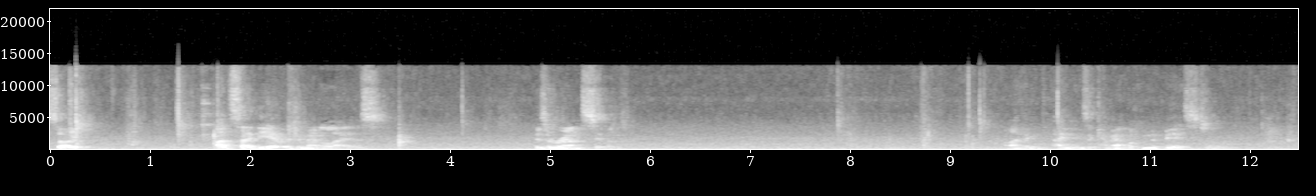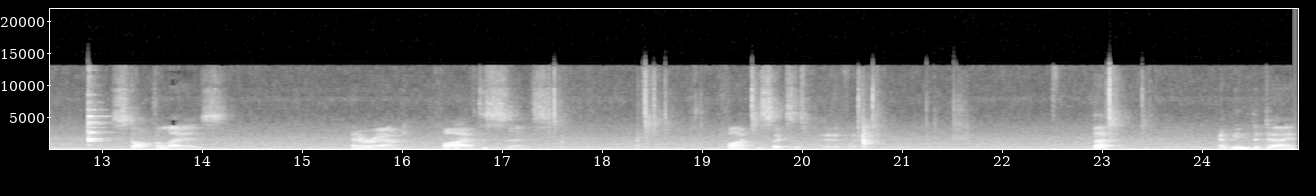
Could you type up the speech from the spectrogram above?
So, I'd say the average amount of layers is around seven. I think the paintings that come out looking the best stop the layers at around five to six. Five to six is perfect. But at the end of the day,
